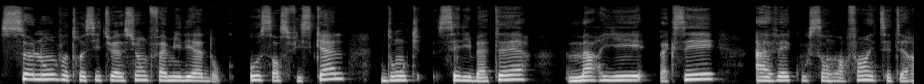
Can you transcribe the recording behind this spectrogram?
selon votre situation familiale, donc au sens fiscal, donc célibataire, marié, paxé, avec ou sans enfant, etc.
